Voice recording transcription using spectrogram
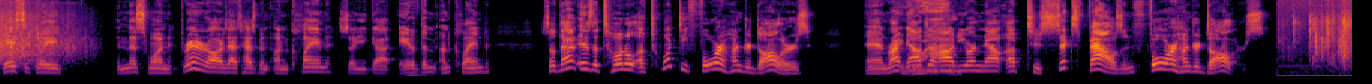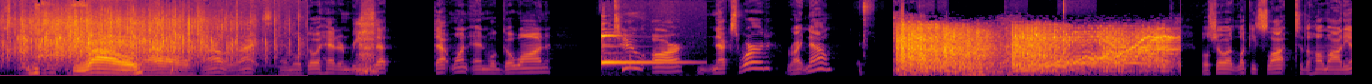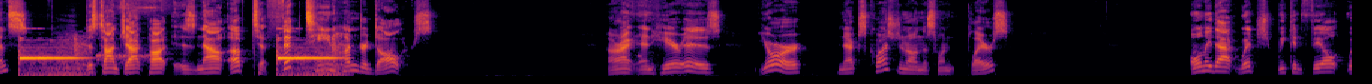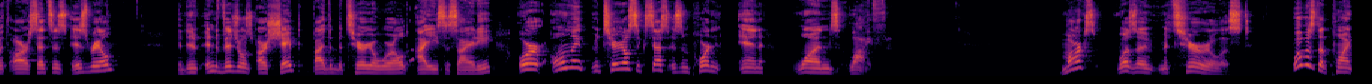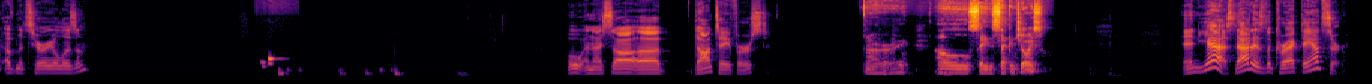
Basically in this one, three hundred dollars that has been unclaimed. So you got eight of them unclaimed. So that is a total of twenty four hundred dollars. And right now, Wow. Jihad, you are now up to six thousand four hundred dollars. Wow. Wow. All right, and we'll go ahead and reset that one, and we'll go on to our next word right now. We'll show a lucky slot to the home audience. This time, jackpot is now up to fifteen hundred dollars. All right, and here is your next question on this one, players. Only that which we can feel with our senses is real. Individuals are shaped by the material world, i.e., society, or only material success is important in one's life. Marx was a materialist. What was the point of materialism? Oh, and I saw uh, Dante first. All right. I'll say the second choice. And yes, that is the correct answer.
